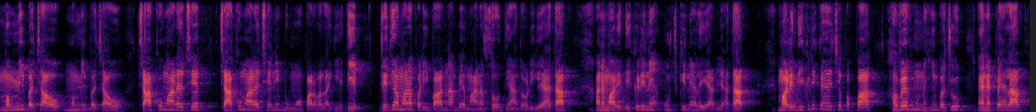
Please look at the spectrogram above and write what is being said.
મમ્મી બચાવો મમ્મી બચાવો, ચાકુ મારે છે, ચાકુ મારે છે એની બૂમો પાડવા લાગી હતી. જેથી અમારા પરિવારના બે માણસો ત્યાં દોડી ગયા હતા અને મારી દીકરીને ઊંચકીને લઈ આવ્યા હતા. મારી દીકરી કહે છે, પપ્પા, હવે હું નહીં બચું. એને પહેલા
